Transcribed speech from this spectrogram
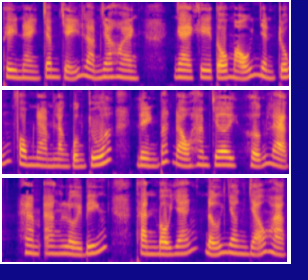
thì nàng chăm chỉ làm nha hoàn. Ngay khi tổ mẫu nhìn trúng phong nam làm quận chúa, liền bắt đầu ham chơi, hưởng lạc, ham ăn lười biếng, thành bộ dáng nữ nhân giảo hoạt,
